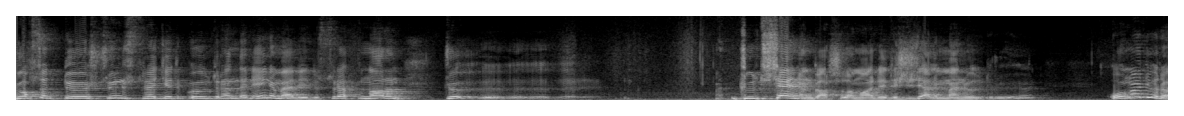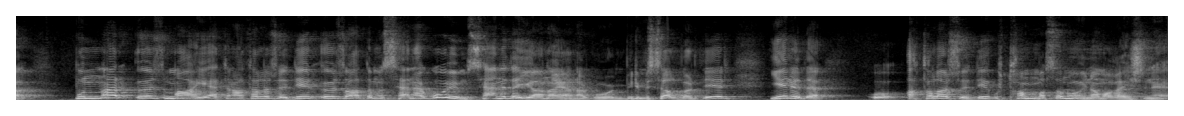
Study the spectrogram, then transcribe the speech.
Yoxsa döyüşçünün üstünə gedib öldürəndə nə etməli idi? Surət bunların gülçə ilə qarşılamalı idi ki, gəlin məni öldürün. Ona görə bunlar öz mahiyyətini atalar deyir, öz adımı sənə qoyum, səni də yana-yana qoyum. Bir misal var deyir, yenə də o atalar söz deyir, utanmasan oynamağa heç nə,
